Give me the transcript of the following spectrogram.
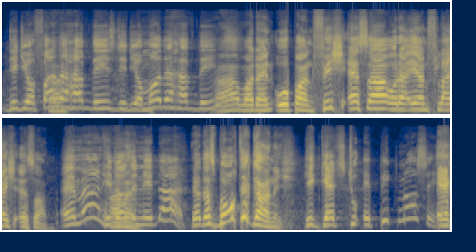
Did your father have this? Did your mother have this? Ja, war dein Opa ein Fischesser oder eher ein Fleischesser? Amen. He Amen. doesn't need that. Ja, das braucht er gar nicht. He gets to epignosis. Er,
